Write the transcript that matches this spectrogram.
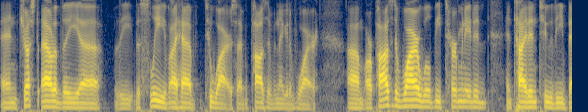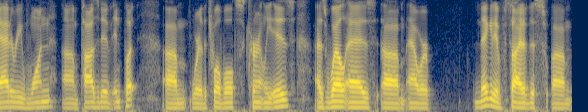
and just out of the, uh, the, the sleeve, I have two wires. I have a positive and negative wire. Um, our positive wire will be terminated and tied into the battery 1 um, positive input um, where the 12 volts currently is, as well as um, our negative side of this um,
